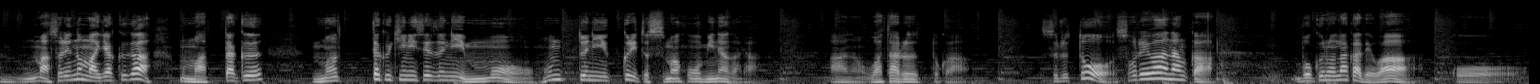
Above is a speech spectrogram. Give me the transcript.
うん、まあそれの真逆がもう全く全く気にせずにもう本当にゆっくりとスマホを見ながらあの渡るとかするとそれはなんか僕の中ではこう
